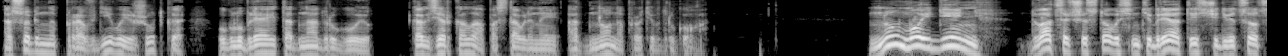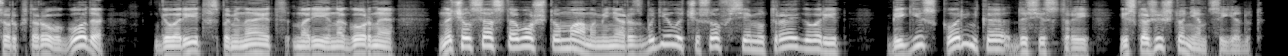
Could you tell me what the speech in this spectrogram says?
особенно правдиво и жутко углубляет одна другую, как зеркала, поставленные одно напротив другого. Ну, мой день 26 сентября 1942 года, говорит, вспоминает Мария Нагорная, — Начался с того, что мама меня разбудила часов в семь утра и говорит, беги скоренько до сестры и скажи, что немцы едут.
